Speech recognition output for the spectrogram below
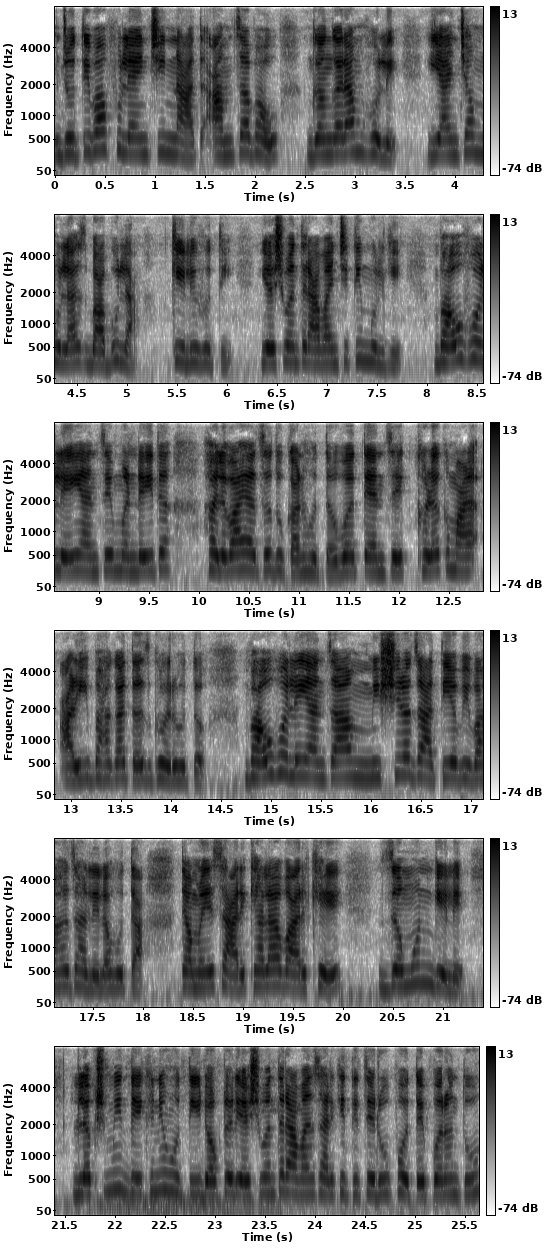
ज्योतिबा फुल्यांची नात आमचा भाऊ गंगाराम होले यांच्या मुलास बाबूला केली होती. यशवंतरावांची ती मुलगी. भाऊ होले यांचे मंडईत हलवायाचं दुकान होतं व त्यांचे खडकमाळ आळी भागातच घर होतं. भाऊ होले यांचा मिश्र जातीय विवाह झालेला होता. त्यामुळे सारख्याला वारखे जमून गेले. लक्ष्मी देखणी होती. डॉक्टर यशवंतरावांसारखे तिचे रूप होते परंतु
